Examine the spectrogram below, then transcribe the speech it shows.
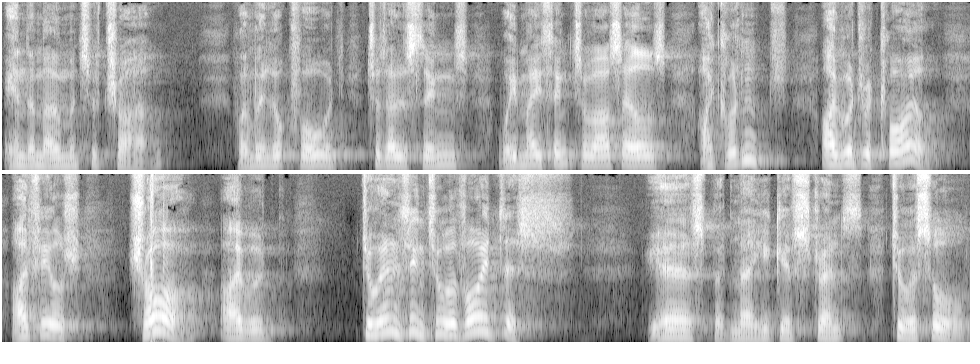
in the moments of trial. When we look forward to those things, we may think to ourselves, I couldn't, I would recoil. I feel sh- sure I would do anything to avoid this. Yes, but may He give strength to us all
